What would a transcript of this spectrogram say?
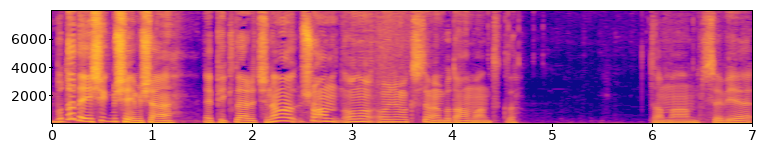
Bu da değişik bir şeymiş ha. Epikler için ama şu an onu oynamak istemem. Bu daha mantıklı. Tamam seviye.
